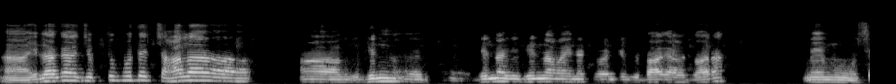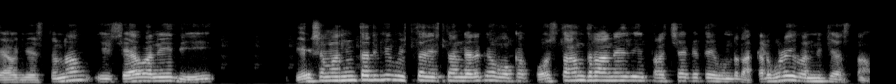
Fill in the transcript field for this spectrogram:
ఆ ఇలాగా చెప్తూ పోతే చాలా ఆ భిన్న భిన్న విభిన్నమైనటువంటి విభాగాల ద్వారా మేము సేవ చేస్తున్నాం. ఈ సేవ అనేది దేశమంతటికి విస్తరిస్తాం కనుక ఒక కోస్తాంధ్ర అనేది ప్రత్యేకత ఉండదు. అక్కడ కూడా ఇవన్నీ చేస్తాం.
